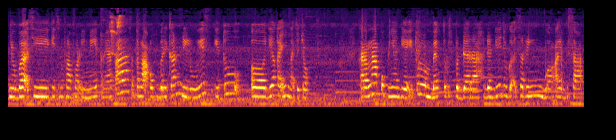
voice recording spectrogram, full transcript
nyoba si kitchen flavor ini ternyata setelah aku berikan di Louis itu uh, dia kayaknya nggak cocok. Karena pupnya dia itu lembek terus berdarah dan dia juga sering buang air besar.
